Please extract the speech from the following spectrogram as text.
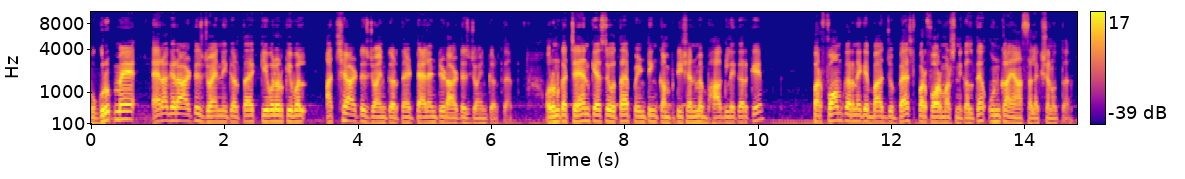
वो ग्रुप में एरा गैरा आर्टिस्ट ज्वाइन नहीं करता है, केवल और केवल अच्छे आर्टिस्ट ज्वाइन करते हैं टैलेंटेड आर्टिस्ट ज्वाइन करते हैं। और उनका चयन कैसे होता है पेंटिंग कंपटीशन में भाग लेकर के परफॉर्म करने के बाद जो बेस्ट परफॉर्मर्स निकलते हैं, उनका यहाँ सिलेक्शन होता है।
